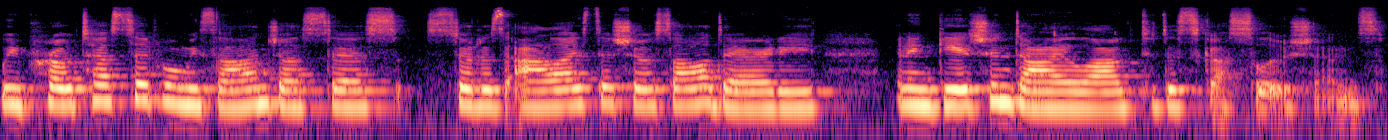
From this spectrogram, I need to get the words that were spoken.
We protested when we saw injustice, stood as allies to show solidarity, and engaged in dialogue to discuss solutions.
